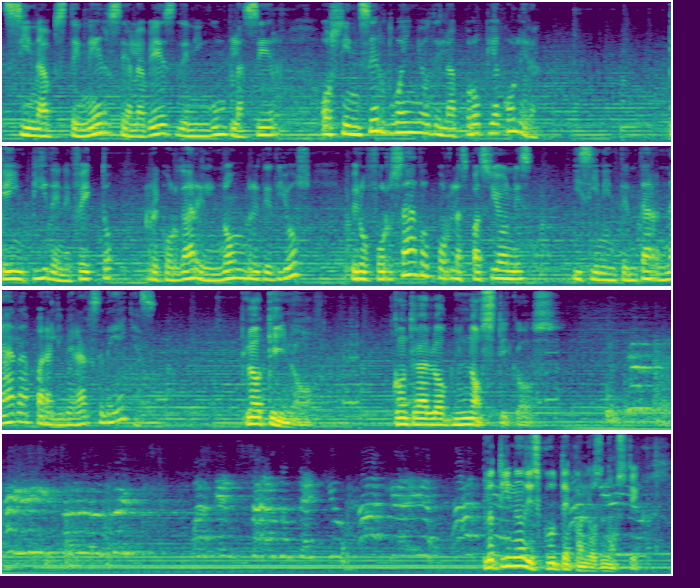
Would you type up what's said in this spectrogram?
sin abstenerse a la vez de ningún placer o sin ser dueño de la propia cólera? ¿Qué impide, en efecto, recordar el nombre de Dios, pero forzado por las pasiones y sin intentar nada para liberarse de ellas? Plotino, contra los gnósticos. Plotino discute con los gnósticos.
